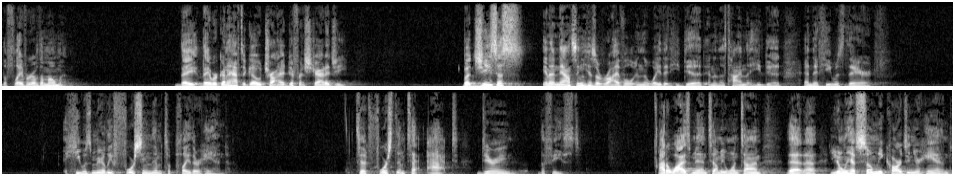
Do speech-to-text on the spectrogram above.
the flavor of the moment. They, they were going to have to go try a different strategy. But Jesus, in announcing his arrival in the way that he did and in the time that he did, and that he was there, he was merely forcing them to play their hand, to force them to act during the feast. I had a wise man tell me one time that uh, you only have so many cards in your hand,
